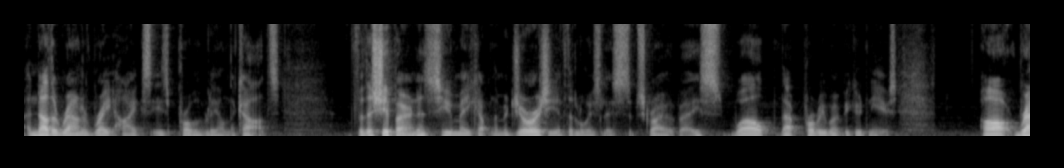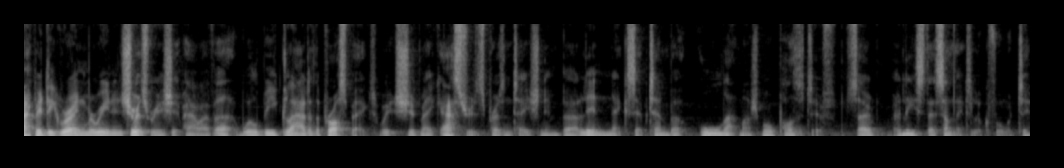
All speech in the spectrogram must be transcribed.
another round of rate hikes is probably on the cards. For the ship owners, who make up the majority of the Lloyd's List subscriber base, well, that probably won't be good news. Our rapidly growing marine insurance readership, however, will be glad of the prospect, which should make Astrid's presentation in Berlin next September all that much more positive. So at least there's something to look forward to.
